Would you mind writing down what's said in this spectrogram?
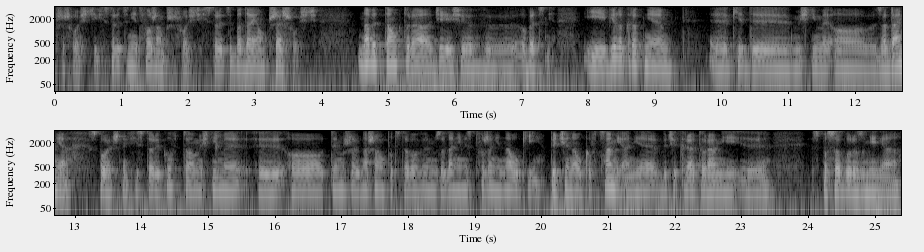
przyszłości, historycy nie tworzą przyszłości, historycy badają przeszłość, nawet tą, która dzieje się obecnie. I wielokrotnie E, kiedy myślimy o zadaniach społecznych historyków, to myślimy e, o tym, że naszym podstawowym zadaniem jest tworzenie nauki, bycie naukowcami, a nie bycie kreatorami e, sposobu rozumienia,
